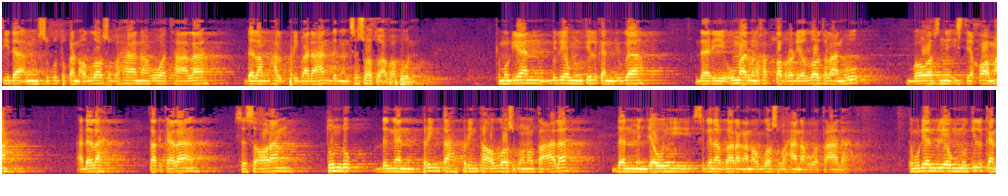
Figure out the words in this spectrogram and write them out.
tidak mensekutukan Allah Subhanahu wa taala dalam hal peribadahan dengan sesuatu apa pun. Kemudian beliau menukilkan juga dari Umar bin Khattab radhiyallahu taala anhu bahwasanya istiqamah adalah tatkala seseorang tunduk dengan perintah-perintah Allah Subhanahu wa taala dan menjauhi segenap larangan Allah Subhanahu wa taala. Kemudian beliau menukilkan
